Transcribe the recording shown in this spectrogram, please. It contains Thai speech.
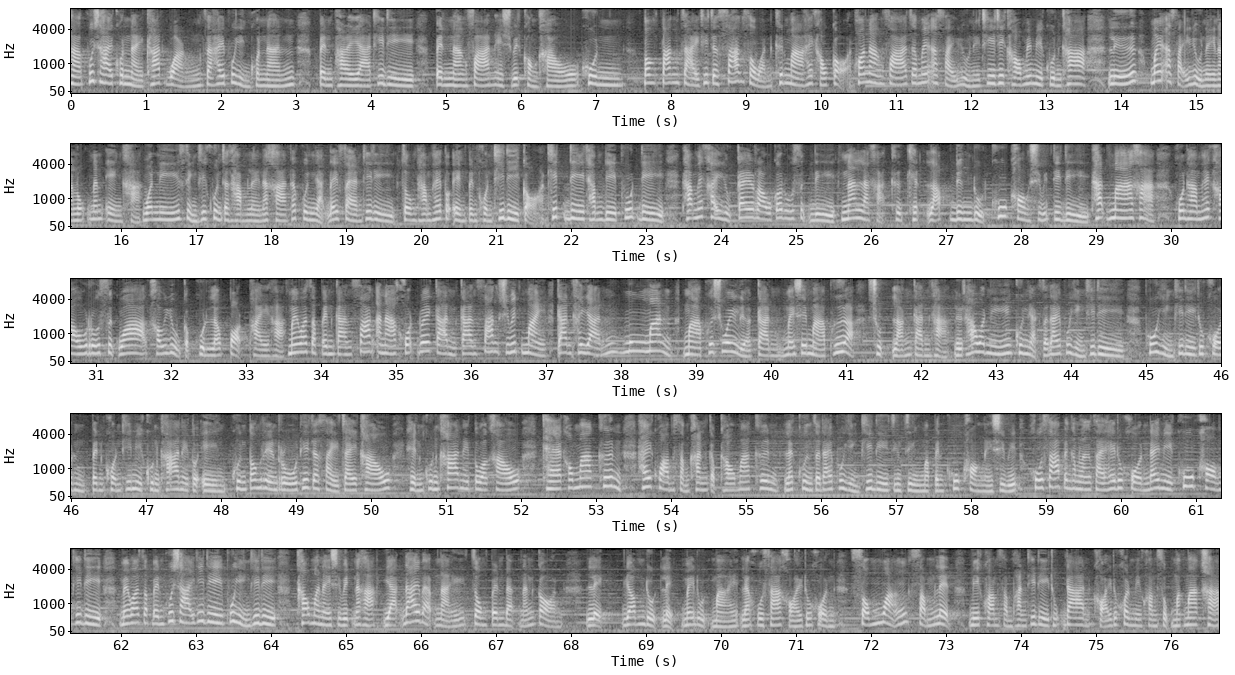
หากผู้ชายคนไหนคาดหวังจะให้ผู้หญิงคนนั้น เป็นภรรยาที่ดี เป็นนางฟ้าในชีวิตของเขา คุณ ต้องตั้งใจที่จะสร้างสวรรค์ขึ้นมาให้เขาก่อน เพราะนางฟ้าจะไม่อาศัยอยู่ในที่ที่เขาไม่มีคุณค่า หรือไม่อาศัยอยู่ในนรกนั่นเองค่ะ วันนี้สิ่งที่คุณจะทำเลยนะคะ ถ้าคุณอยากได้แฟนที่ดี จงทำให้ตัวเองเป็นคนที่ดีก่อน คิดดีทำดีพูดดีทำให้ใครอยู่ใกล้เราก็รู้สึกดี นั่นแหละค่ะ คือเคล็ดลับดึงดูดคู่ครองชีวิตดีๆ ถัดมาค่ะ คุณทำให้เขารู้สึกว่าเขาอยู่กับคุณแล้วปลอดภัยค่ะ ไม่ว่าจะเป็นการสร้างอนาคตด้วยกัน การสร้างชีวิตใหม่ การขยันมุ่งมั่น มาเพื่อช่วยเหลือกัน ไม่ใช่มาเพื่อฉุดลังกันค่ะ หรือถ้าวันนี้คุณอยากจะได้ผู้หญิงที่ดี ผู้หญิงที่ดีทุกคนเป็นคนที่มีคุณค่าในตัวเอง คุณต้องเรียนรู้ที่จะใส่ใจเขา เห็นคุณค่าในตัวเขา แคร์เขามากขึ้น ให้ความสำคัญกับเขามากขึ้น และคุณจะได้ผู้หญิงที่ดีจริง ๆ มาเป็นคู่ครองในชีวิตครูซ่าเป็นกำลังใจให้ทุกคนได้มีคู่ครองที่ดี ไม่ว่าจะเป็นผู้ชายที่ดี ผู้หญิงที่ดีเข้ามาในชีวิตนะคะ อยากได้แบบไหนจงเป็นแบบนั้นก่อน เหล็กย่อมดูดเหล็กไม่ดูดไม้ และครูซ่าขอให้ทุกคน สมหวังสำเร็จมีความสัมพันธ์ที่ดีทุกด้าน ขอให้ทุกคนมีความสุขมาก ๆ ค่ะ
